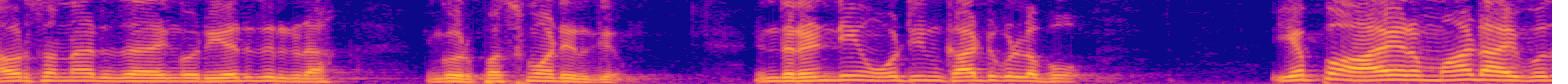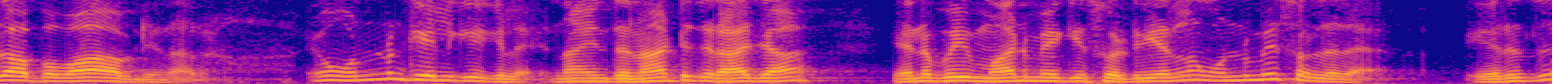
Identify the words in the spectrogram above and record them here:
அவர் சொன்னார் இதை இங்கே ஒரு எருது இருக்குடா இங்கே ஒரு பசுமாடு இருக்குது இந்த ரெண்டையும் ஓட்டின்னு காட்டுக்குள்ளே போ. எப்போ ஆயிரம் மாடு ஆகிப்போதோ அப்போ வா அப்படின்னார். இவன் ஒன்றும் கேள்வி கேட்கல. நான் இந்த நாட்டுக்கு ராஜா என்னை போய் மாடு மேய்க்க சொல்கிறீங்கலாம் ஒன்றுமே சொல்லலை. எருது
